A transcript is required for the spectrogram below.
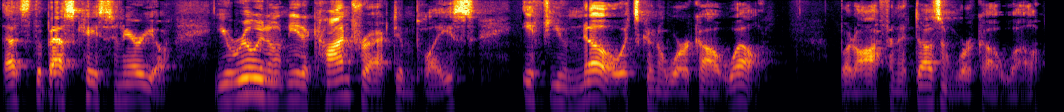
That's the best case scenario. You really don't need a contract in place if you know it's going to work out well. But often it doesn't work out well.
